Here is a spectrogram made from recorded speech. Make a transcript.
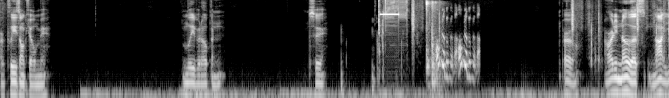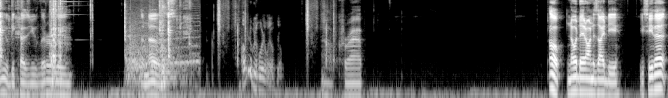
Or please don't kill me. Leave it open. Let's see. Bro, I already know that's not you because you literally the nose. Oh crap. Oh, no date on his ID. You see that?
